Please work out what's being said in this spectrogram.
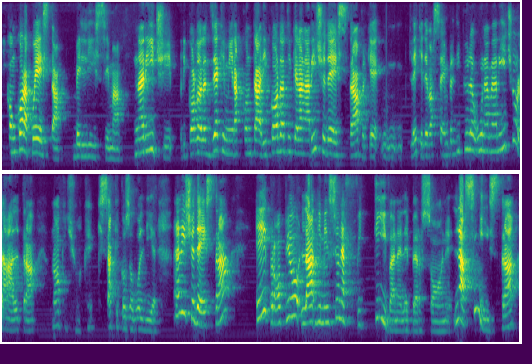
dico ancora questa, bellissima. Narici, ricordo la zia che mi raccontava, ricordati che la narice destra, perché mh, mm, lei chiedeva sempre di più una narice o l'altra, no? Che, chissà che cosa vuol dire. La narice destra è proprio la dimensione affettiva nelle persone, la sinistra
